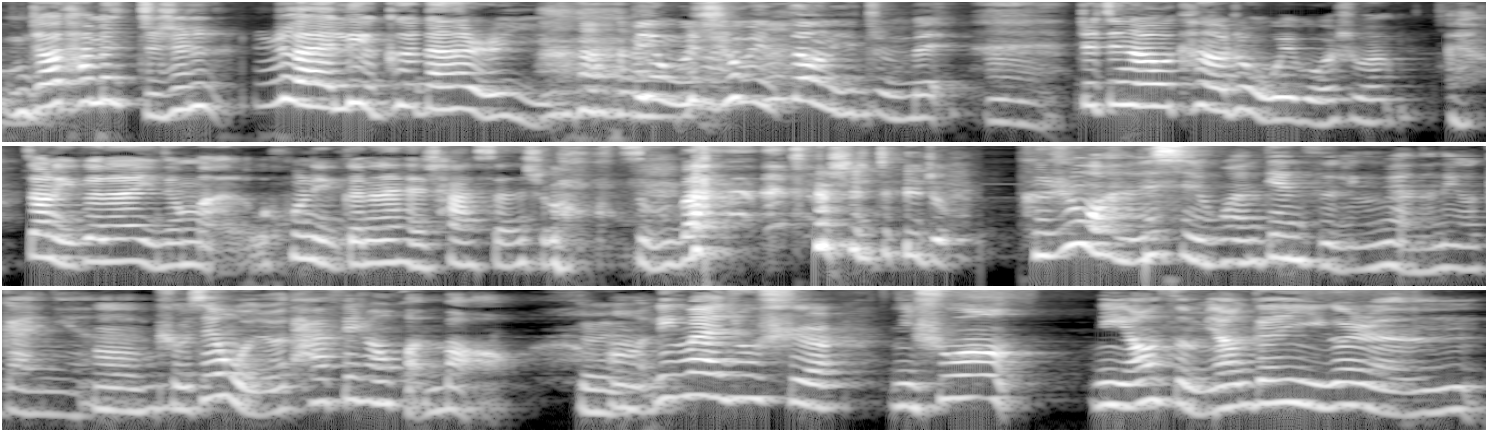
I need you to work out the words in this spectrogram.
你知道，他们只是热爱列歌单而已，并不是为葬礼准备。嗯，就经常会看到这种微博说：“哎呀，葬礼歌单已经满了，我婚礼歌单还差三首，怎么办？” 就是这种。可是我很喜欢电子陵园的那个概念。嗯首先我觉得它非常环保。对，嗯，另外就是你说你要怎么样跟一个人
